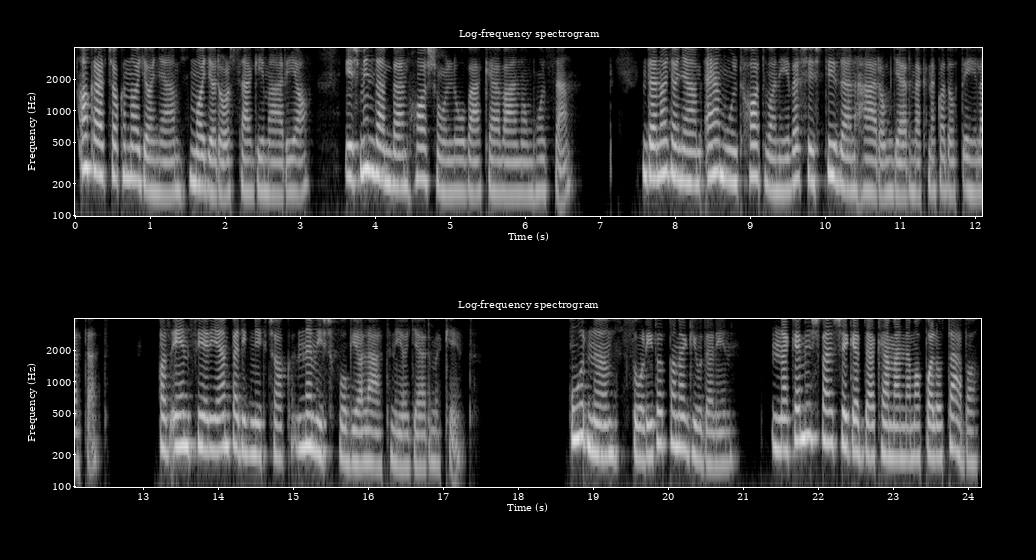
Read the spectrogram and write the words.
akár csak nagyanyám, Magyarországi Mária és mindenben hasonlóvá kell válnom hozzá. De nagyanyám elmúlt hatvan éves és tizenhárom gyermeknek adott életet. Az én férjem pedig még csak nem is fogja látni a gyermekét. Úrnőm, szólította meg Judelin. Nekem is felségeddel kell mennem a palotába?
